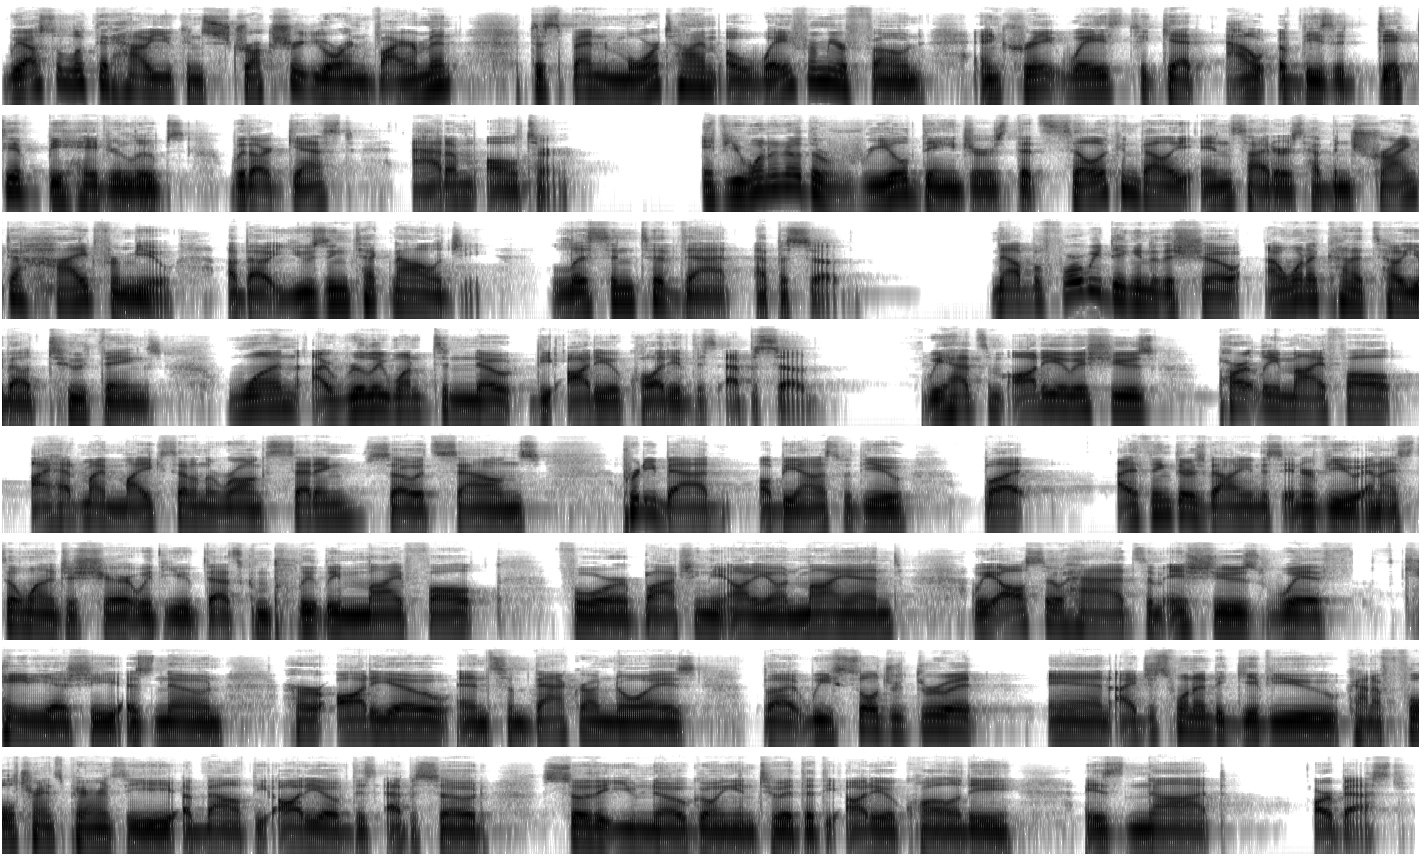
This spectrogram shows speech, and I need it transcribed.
We also looked at how you can structure your environment to spend more time away from your phone and create ways to get out of these addictive behavior loops with our guest, Adam Alter. If you want to know the real dangers that Silicon Valley insiders have been trying to hide from you about using technology, listen to that episode. Now, before we dig into the show, I want to kind of tell you about two things. One, I really wanted to note the audio quality of this episode. We had some audio issues, partly my fault. I had my mic set on the wrong setting, so it sounds pretty bad, I'll be honest with you. But I think there's value in this interview, and I still wanted to share it with you. That's completely my fault for botching the audio on my end. We also had some issues with Katie, as she is known, her audio and some background noise, but we soldiered through it, And I just wanted to give you kind of full transparency about the audio of this episode so that you know going into it that the audio quality is not our best.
